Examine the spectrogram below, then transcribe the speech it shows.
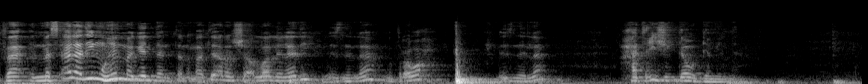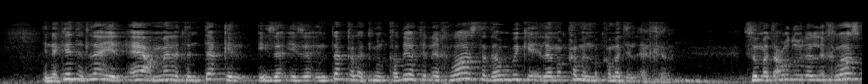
فالمسألة دي مهمة جدا. أنت لما تقرأ إن شاء الله الليلة دي بإذن الله متروح بإذن الله هتعيش الجو الجميل ده. إنك أنت تلاقي الآية عمالة تنتقل إذا إذا انتقلت من قضية الإخلاص تذهب بك إلى مقام من مقامات الآخرة. ثم تعود إلى الإخلاص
